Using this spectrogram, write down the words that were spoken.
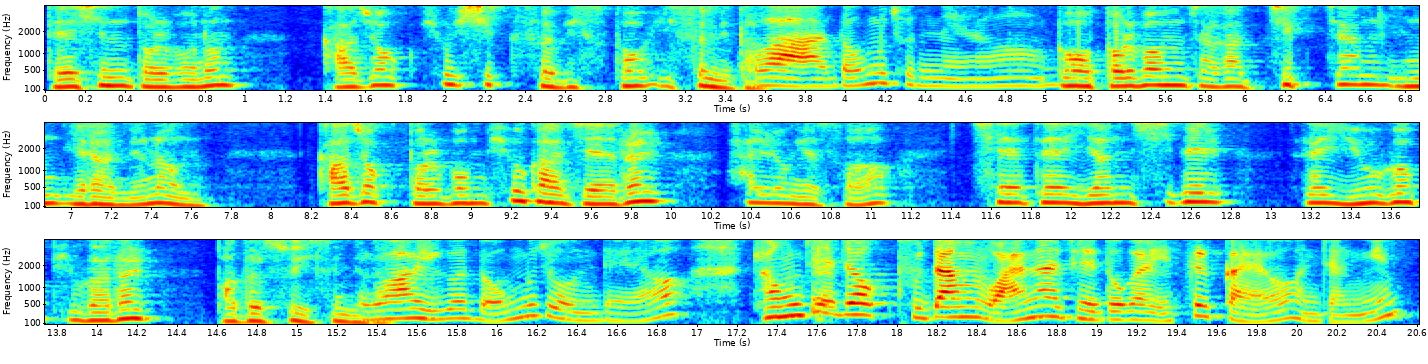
대신 돌보는 가족 휴식 서비스도 있습니다. 와 너무 좋네요. 또 돌봄자가 직장인이라면은 가족 돌봄 휴가제를 활용해서 최대 연 10일의 유급 휴가를 받을 수 있습니다. 와, 이거 너무 좋은데요. 경제적 부담 완화 제도가 있을까요, 원장님?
